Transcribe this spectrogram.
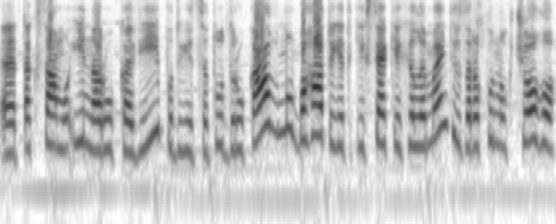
Е, так само і на рукаві. Подивіться, тут рукав. Ну, багато є таких всяких елементів, за рахунок чого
